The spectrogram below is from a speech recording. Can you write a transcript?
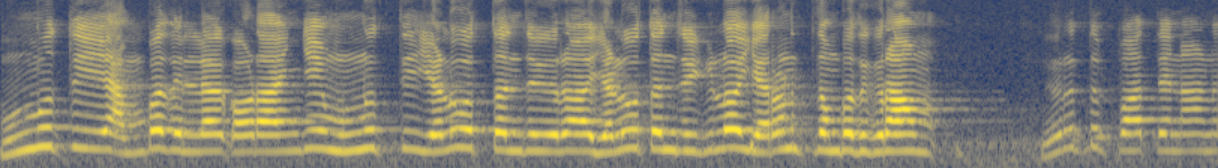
முந்நூற்றி ஐம்பது இல்லை கோடாங்கி முந்நூற்றி எழுபத்தஞ்சு கிரா எழுபத்தஞ்சு கிலோ இரநூத்தம்பது கிராம். நிறுத்து பார்த்தேன் நான்.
